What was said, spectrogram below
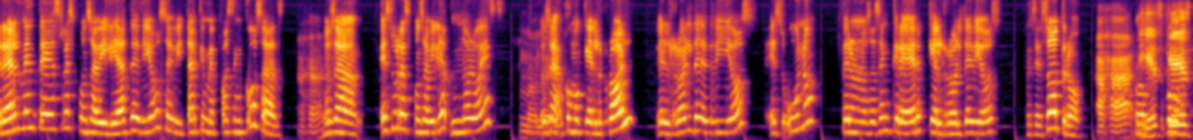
realmente es responsabilidad de Dios evitar que me pasen cosas. O sea, ¿es su responsabilidad? No lo es. o sea, como que el rol, el rol de Dios es uno, pero nos hacen creer que el rol de Dios pues, es otro. Ajá, y es que es,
